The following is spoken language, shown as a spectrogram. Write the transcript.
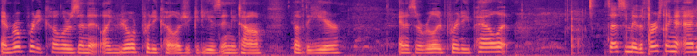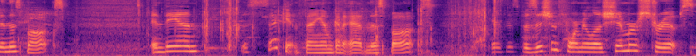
and real pretty colors in it. Like real pretty colors you could use any time of the year. And it's a really pretty palette. So that's going to be the first thing I add in this box. And then the second thing I'm going to add in this box is this Physician Formula Shimmer Strips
